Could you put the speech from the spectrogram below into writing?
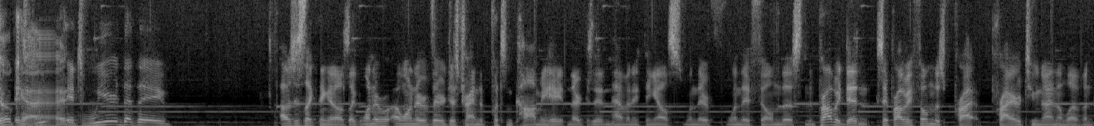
Okay. it's weird that they. I was just like thinking, I was like, wonder, I wonder if they're just trying to put some commie hate in there because they didn't have anything else when they're when they filmed this, and they probably didn't because they probably filmed this pri- prior to 9/11.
